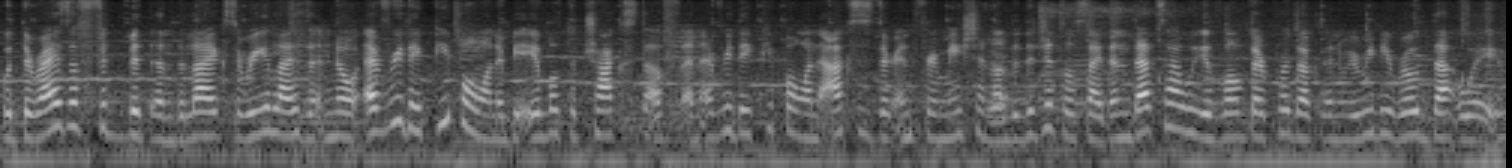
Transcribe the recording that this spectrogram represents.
with the rise of Fitbit and the likes, I realized that no, everyday people want to be able to track stuff, and everyday people want to access their information on the digital side, and that's how we evolved our product, and we really rode that wave.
